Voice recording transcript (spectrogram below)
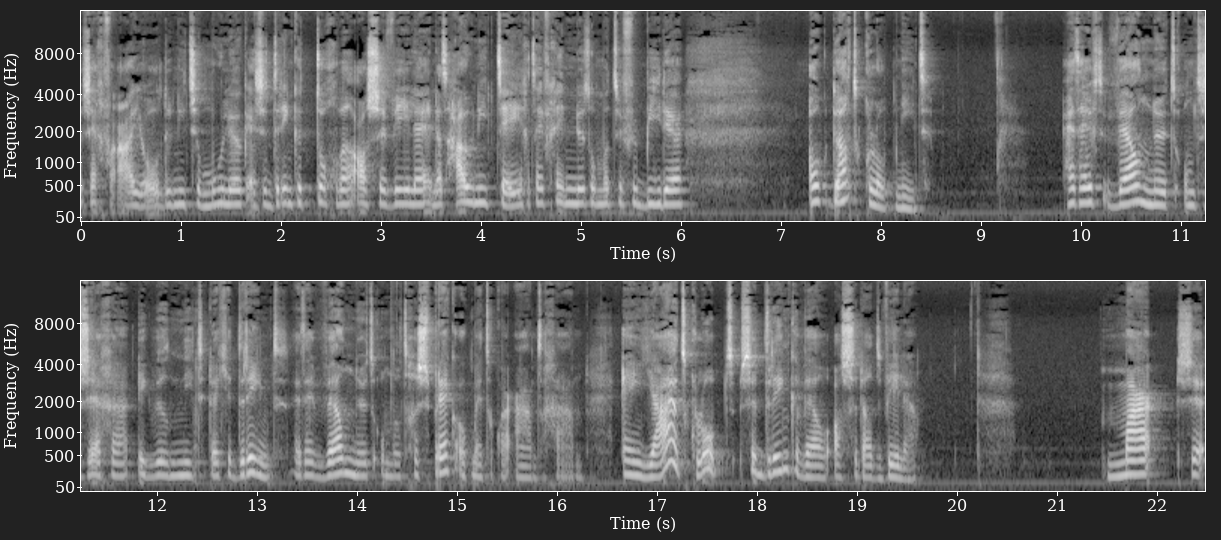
zeggen van ah joh, doe niet zo moeilijk. En ze drinken toch wel als ze willen. En dat hou je niet tegen. Het heeft geen nut om het te verbieden. Ook dat klopt niet. Het heeft wel nut om te zeggen: Ik wil niet dat je drinkt. Het heeft wel nut om dat gesprek ook met elkaar aan te gaan. En ja, het klopt. Ze drinken wel als ze dat willen. Maar ze,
